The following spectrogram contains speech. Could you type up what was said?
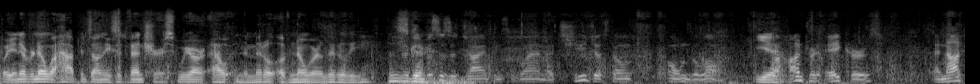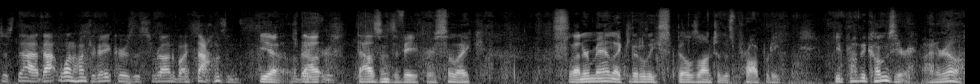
but you never know what happens on these adventures. We are out in the middle of nowhere, literally. This is gonna, This is a giant piece of land that she just own, owns alone. Yeah. 100 acres. And not just that, that 100 acres is surrounded by thousands. yeah, of acres. thousands of acres. So like, Slenderman like literally spills onto this property. He probably comes here. I don't know.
